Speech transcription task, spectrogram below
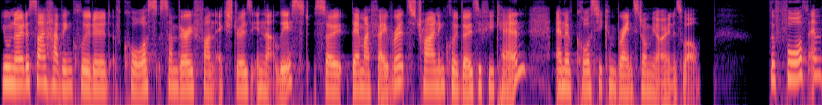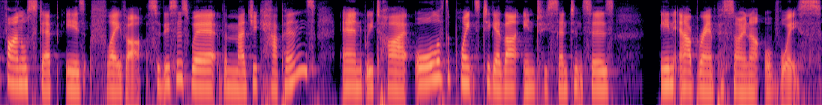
You'll notice I have included, of course, some very fun extras in that list. So they're my favorites. Try and include those if you can. And of course, you can brainstorm your own as well. The fourth and final step is flavor. So, this is where the magic happens, and we tie all of the points together into sentences in our brand persona or voice.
